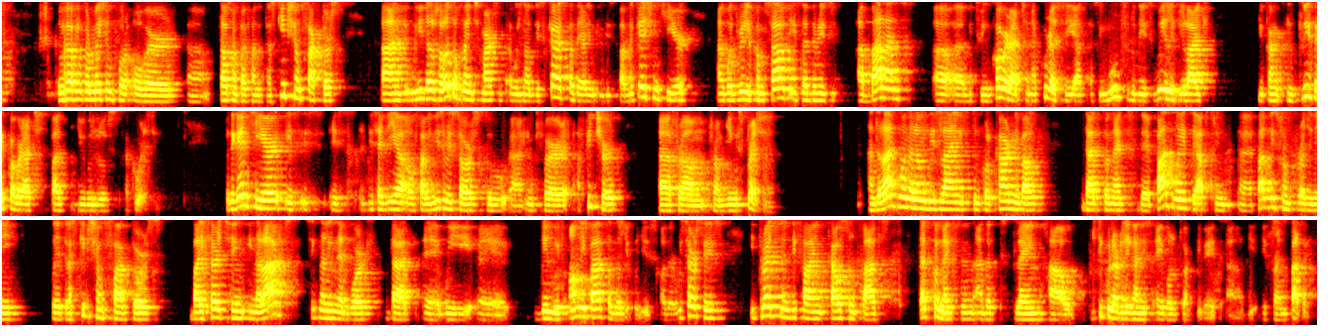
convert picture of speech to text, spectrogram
we have information for over uh, 1,500 transcription factors. And we did also a lot of benchmarks that I will not discuss, but they are in, in this publication here. And what really comes out is that there is a balance uh, uh, between coverage and accuracy. As, as you move through this wheel, if you like, you can increase the coverage, but you will lose accuracy. But again, here is, is, is this idea of having this resource to uh, infer a feature uh, from, from gene expression. And the last one along this line is tool called Carnival that connects the pathways, the upstream uh, pathways from progeny with transcription factors by searching in a large signaling network that uh, we uh, build with Omnipath, although you could use other resources. It tries to identify causal paths that connects them and that explain how particular ligand is able to activate uh, different pathways.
